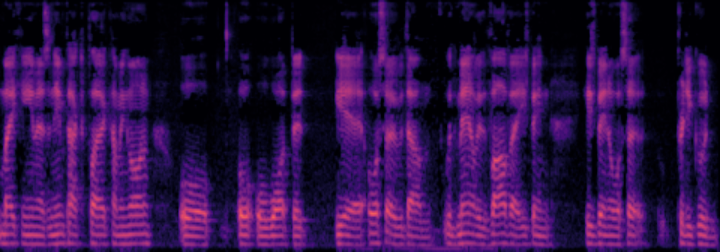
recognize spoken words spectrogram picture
making him as an impact player coming on or or, or what. But yeah, also with um with Manly with Vave, he's been he's been also pretty good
